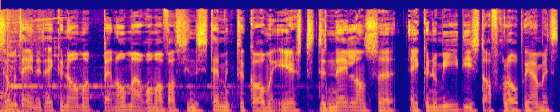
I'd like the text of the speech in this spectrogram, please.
Zometeen het economenpanel, maar om alvast in de stemming te komen... eerst de Nederlandse economie, die is het afgelopen jaar met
